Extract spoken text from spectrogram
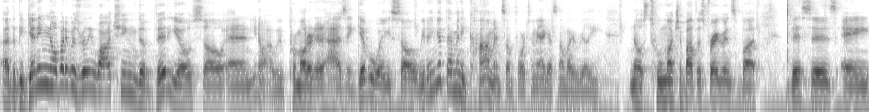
At the beginning, nobody was really watching the video, so, and you know, we promoted it as a giveaway, so we didn't get that many comments, unfortunately. I guess nobody really knows too much about this fragrance, but this is a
